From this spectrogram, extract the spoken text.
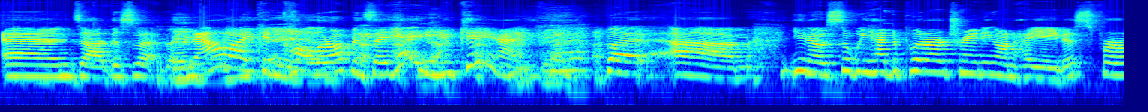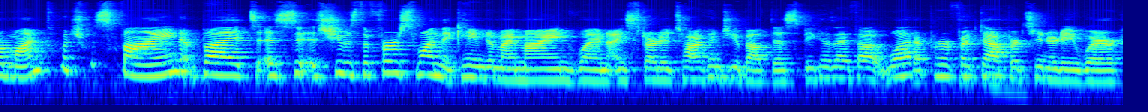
And uh, this, And now you I can, call her up and say, hey, Yeah. you can. You can. But, um, you know, so we had to put our training on hiatus for a month, which was fine. But as, she was the first one that came to my mind when I started talking to you about this because I thought, what a perfect opportunity where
